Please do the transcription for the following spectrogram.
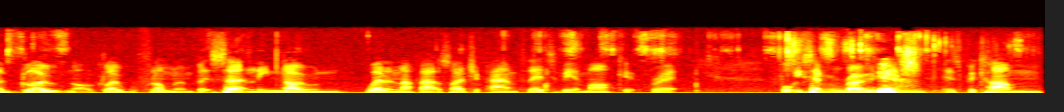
a glo- not a global phenomenon, but certainly known well enough outside Japan for there to be a market for it. 47 Ronin Yes. has become,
